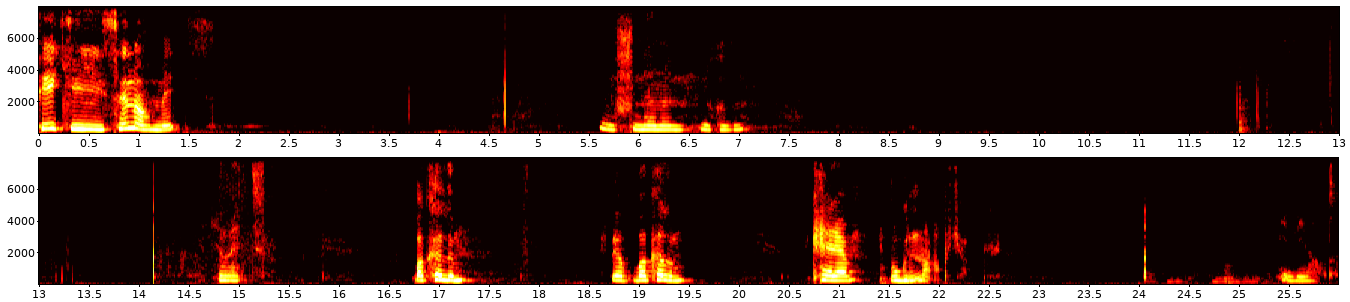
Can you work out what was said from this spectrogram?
Peki sen Ahmet? Şunu hemen yakalım. Evet. Bakalım. Ve bakalım. Kerem bugün ne yapacak? Hemen altınızdaymış.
